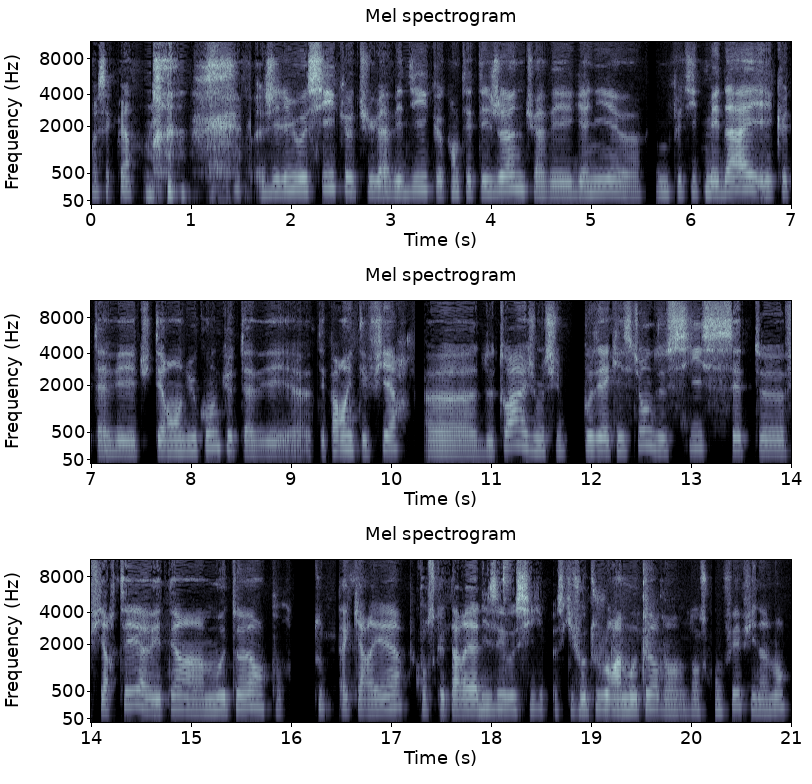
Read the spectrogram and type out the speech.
Ouais, c'est clair. j'ai lu aussi que tu avais dit que quand tu étais jeune, tu avais gagné euh, une petite médaille et que avais, tu t'es rendu compte que avais, euh, tes parents étaient fiers de toi. Et je me suis posé la question de si cette fierté avait été un moteur pour toute ta carrière, pour ce que tu as réalisé aussi Parce qu'il faut toujours un moteur dans, dans ce qu'on fait finalement.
